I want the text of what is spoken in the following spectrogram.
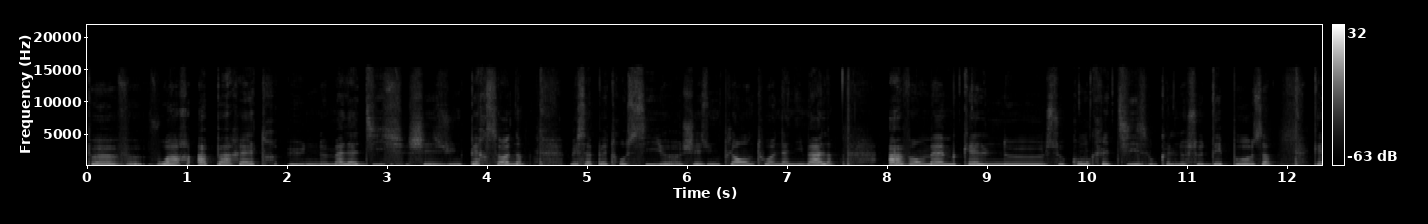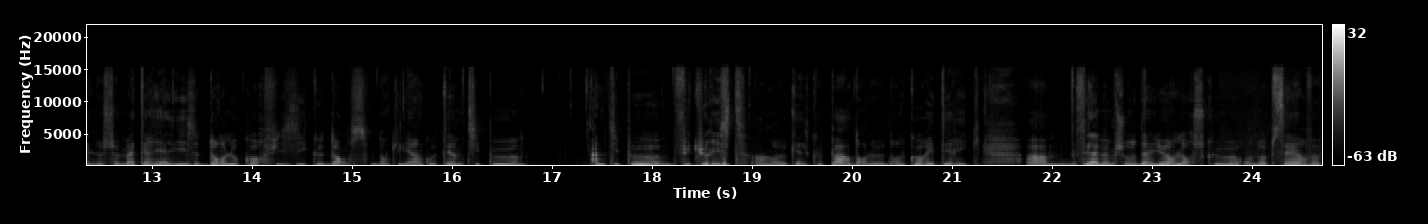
peuvent voir apparaître une maladie chez une personne, mais ça peut être aussi euh, chez une plante ou un animal, avant même qu'elle ne se concrétise ou qu'elle ne se dépose, qu'elle ne se matérialise dans le corps physique dense. Donc il y a un côté un petit peu un petit peu euh, futuriste hein, quelque part dans le, corps éthérique. Euh, c'est la même chose d'ailleurs lorsque on observe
